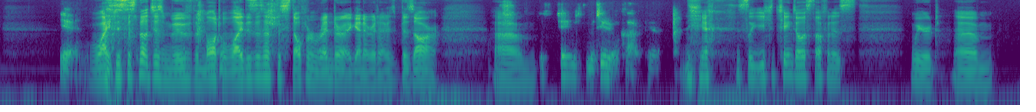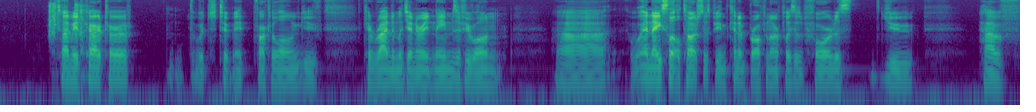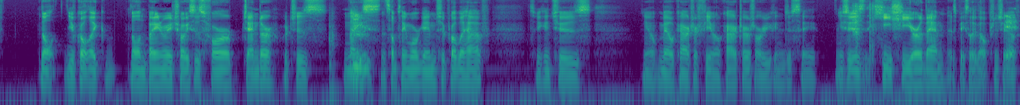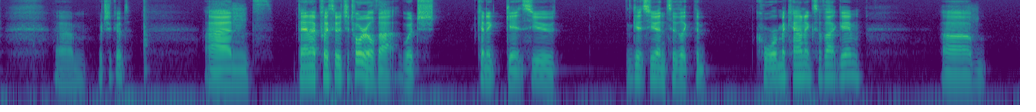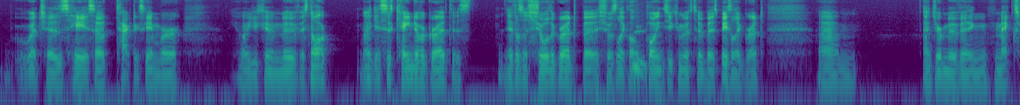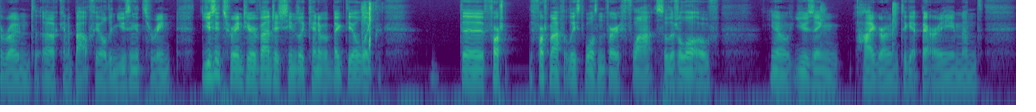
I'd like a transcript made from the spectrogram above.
yeah. Why does this not just move the model? Why does this have to stop and render it again every time? It's bizarre. Um, Just change the material card. Yeah. yeah, it's like you can change all this stuff, and it's weird. Um, so I made a character, which took me far too long. You can randomly generate names if you want. Uh, a nice little touch that's been kind of brought up in other places before is you have not you've got like non-binary choices for gender, which is nice and something more games should probably have. So you can choose, you know, male characters, female characters, or you can just say you see he, she, or them is basically the options you Yeah. have, um, which is good. And then I play through a tutorial of that, which kind of gets you gets you into like the core mechanics of that game. Um, which is hey, it's a tactics game where you know you can move. It's not like it's just kind of a grid. It's it doesn't show the grid, but it shows like little Hmm. points you can move to. But it's basically a grid. Um, and you're moving mechs around a kind of battlefield and using the terrain. Using terrain to your advantage seems like kind of a big deal. Like the first the first map at least wasn't very flat, so there's a lot of you know using high ground to get better aim, and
